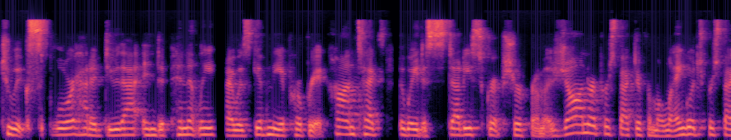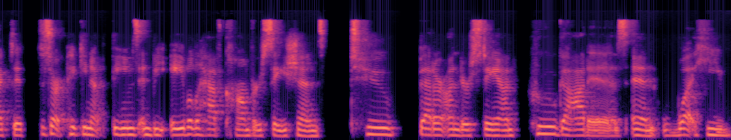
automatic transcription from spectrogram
to explore how to do that independently. I was given the appropriate context, the way to study scripture from a genre perspective, from a language perspective, to start picking up themes and be able to have conversations to better understand who God is and what he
